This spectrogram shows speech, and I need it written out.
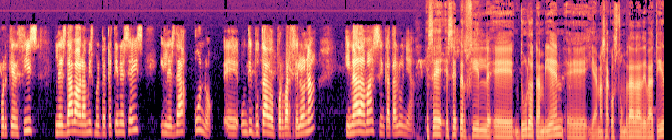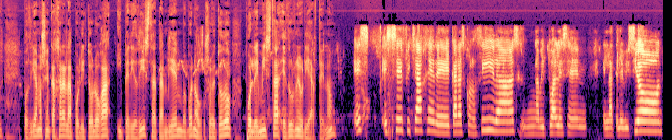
porque el CIS les daba ahora mismo, el PP tiene seis y les da uno, eh, un diputado por Barcelona y nada más en Cataluña. Ese, ese perfil eh, duro también eh, y además acostumbrada a debatir, podríamos encajar a la politóloga y periodista también, bueno, sobre todo polemista Edurne Uriarte, ¿no? Es ese fichaje de caras conocidas, habituales en, en la televisión,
